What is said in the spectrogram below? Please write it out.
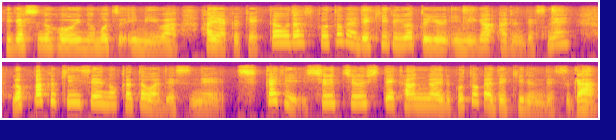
東の方位の持つ意味は早く結果を出すことができるよという意味があるんですね。六白金星の方はですねしっかり集中して考えることができるんですが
